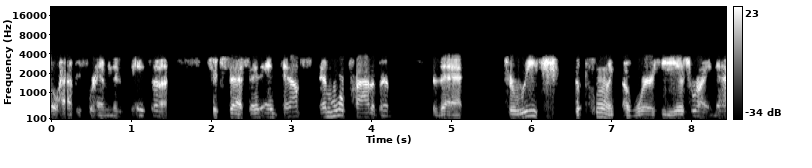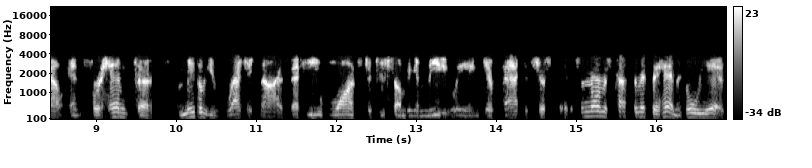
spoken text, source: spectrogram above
so happy for him and his, his uh, success, and and, and I'm, I'm more proud of him that to reach the point of where he is right now, and for him to immediately recognize that he wants to do something immediately and give back. It's just it's an enormous testament to him and who he is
